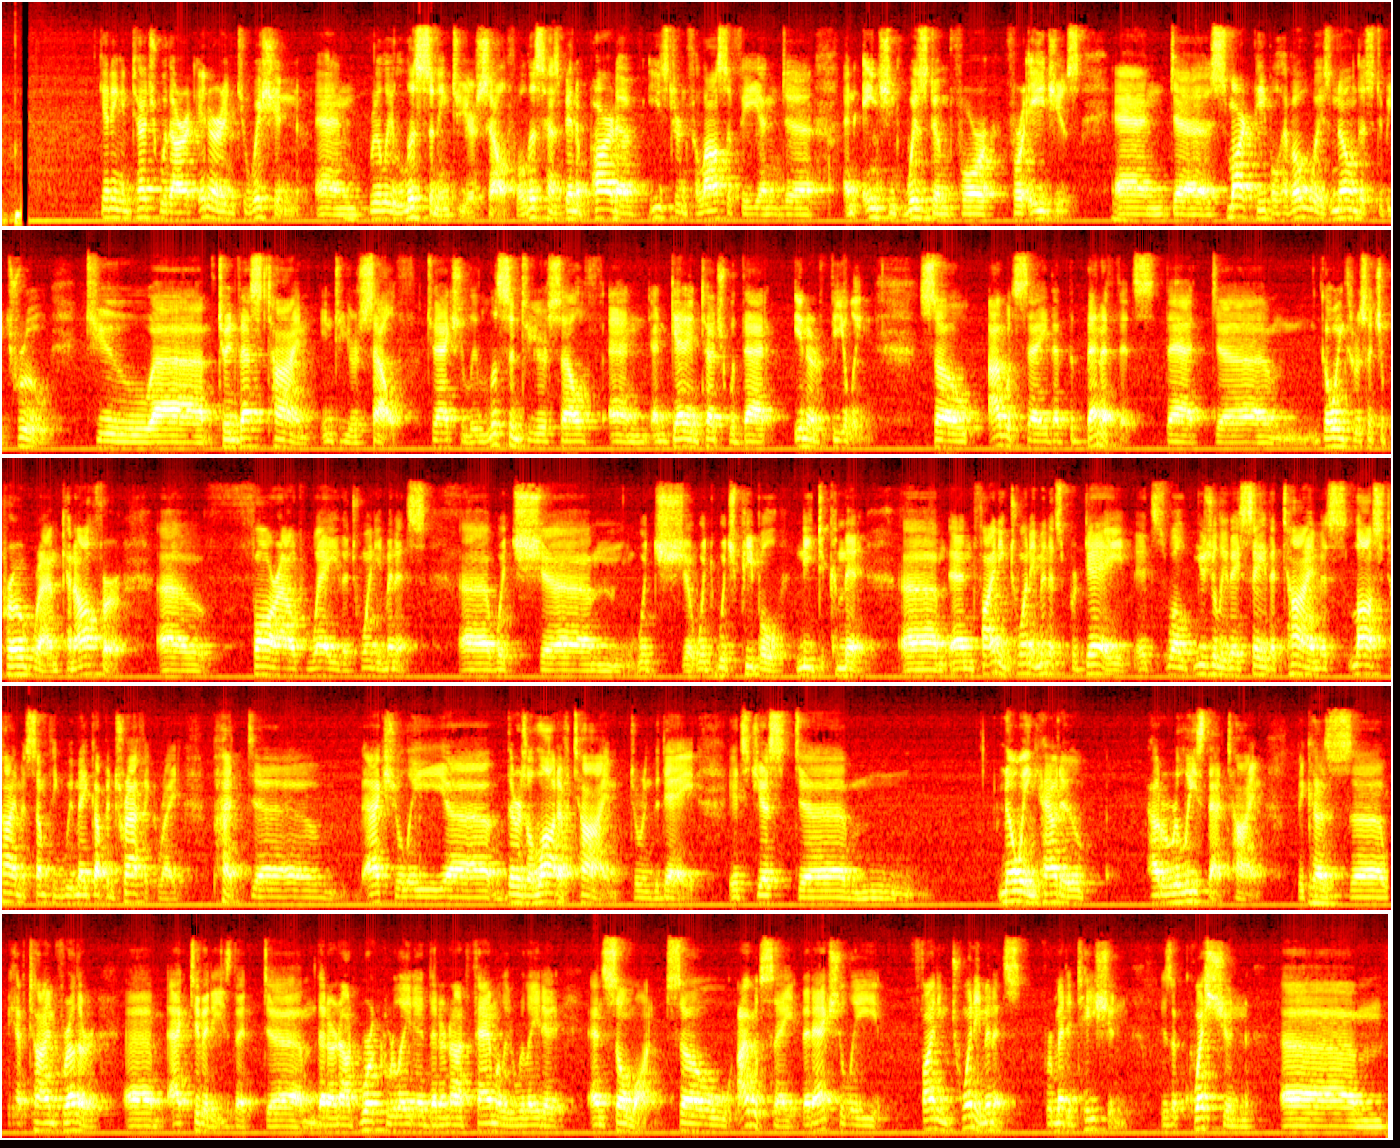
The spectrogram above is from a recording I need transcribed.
Getting in touch with our inner intuition and really listening to yourself. Well, this has been a part of Eastern philosophy and uh, an ancient wisdom for for ages. And uh, smart people have always known this to be true. To uh, to invest time into yourself, to actually listen to yourself and and get in touch with that inner feeling. So I would say that the benefits that um, going through such a program can offer uh, far outweigh the 20 minutes uh, which, um, which, uh, which which people need to commit. Um, and finding 20 minutes per day, it's well, usually they say that time is lost time is something we make up in traffic, right? But uh, actually, uh, there's a lot of time during the day. It's just um, knowing how to how to release that time because uh, we have time for other um, activities that um, that are not work related, that are not family related, and so on. So I would say that actually finding 20 minutes for meditation is a question um,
